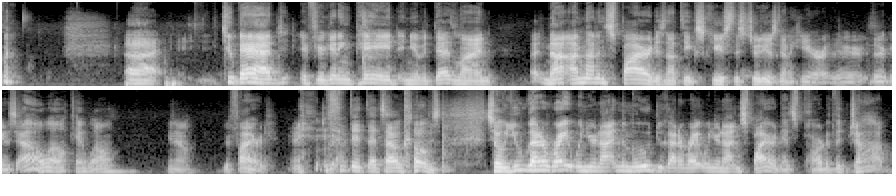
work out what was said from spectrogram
uh, too bad if you're getting paid and you have a deadline. Uh, not, I'm not inspired is not the excuse the studio is going to hear. They're they're going to say, oh well, okay, well, you know, you're fired. Yeah. That's how it goes. So you got to write when you're not in the mood. You got to write when you're not inspired. That's part of the job.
